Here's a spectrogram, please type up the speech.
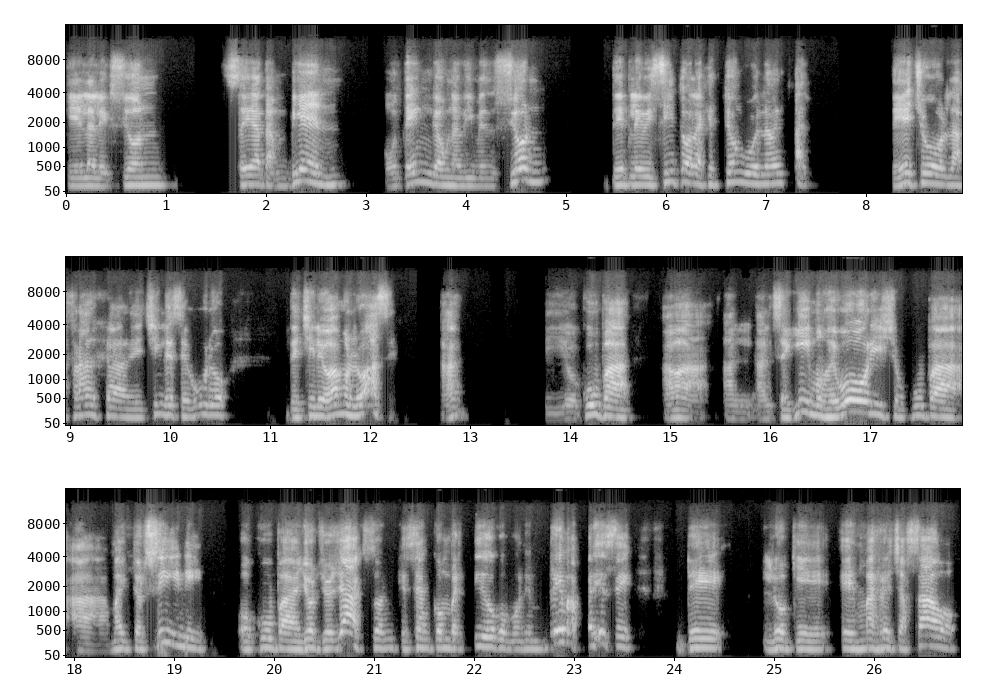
que la elección sea también o tenga una dimensión de plebiscito a la gestión gubernamental. De hecho, la franja de Chile Seguro, de Chile Vamos, lo hace. ¿ah? Y ocupa al, al, Seguimos de Boris, ocupa a Mike Torsini, ocupa a Giorgio Jackson, que se han convertido como en emblemas, parece, de lo que es más rechazado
